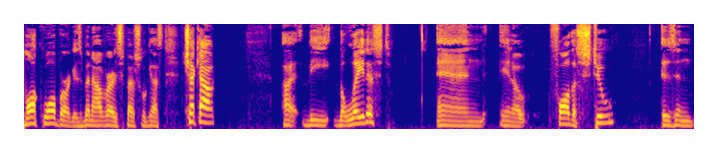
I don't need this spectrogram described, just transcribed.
Mark Wahlberg has been our very special guest. Check out uh, the the latest and you know Father Stu is in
